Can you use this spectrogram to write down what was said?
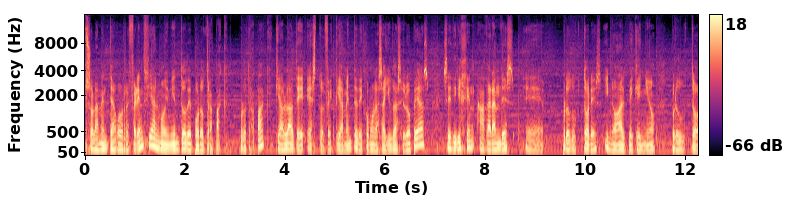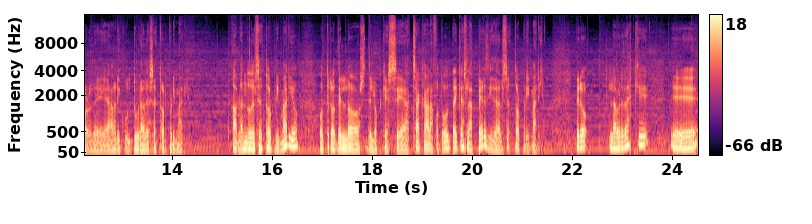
solamente hago referencia al movimiento de Por otra PAC. Por otra PAC, que habla de esto efectivamente, de cómo las ayudas europeas se dirigen a grandes eh, productores y no al pequeño productor de agricultura del sector primario. Hablando del sector primario, otro de los de que se achaca a la fotovoltaica es la pérdida del sector primario. Pero la verdad es que eh,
